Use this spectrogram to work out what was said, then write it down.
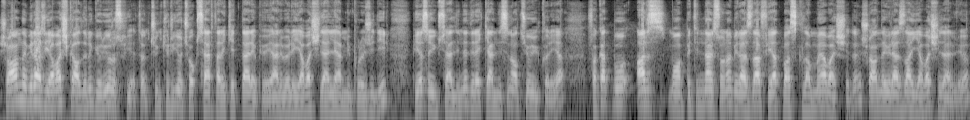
Şu anda biraz yavaş kaldığını görüyoruz fiyatın. Çünkü Rio çok sert hareketler yapıyor. Yani böyle yavaş ilerleyen bir proje değil. Piyasa yükseldiğinde direkt kendisini atıyor yukarıya. Fakat bu arz muhabbetinden sonra biraz daha fiyat baskılanmaya başladı. Şu anda biraz daha yavaş ilerliyor.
